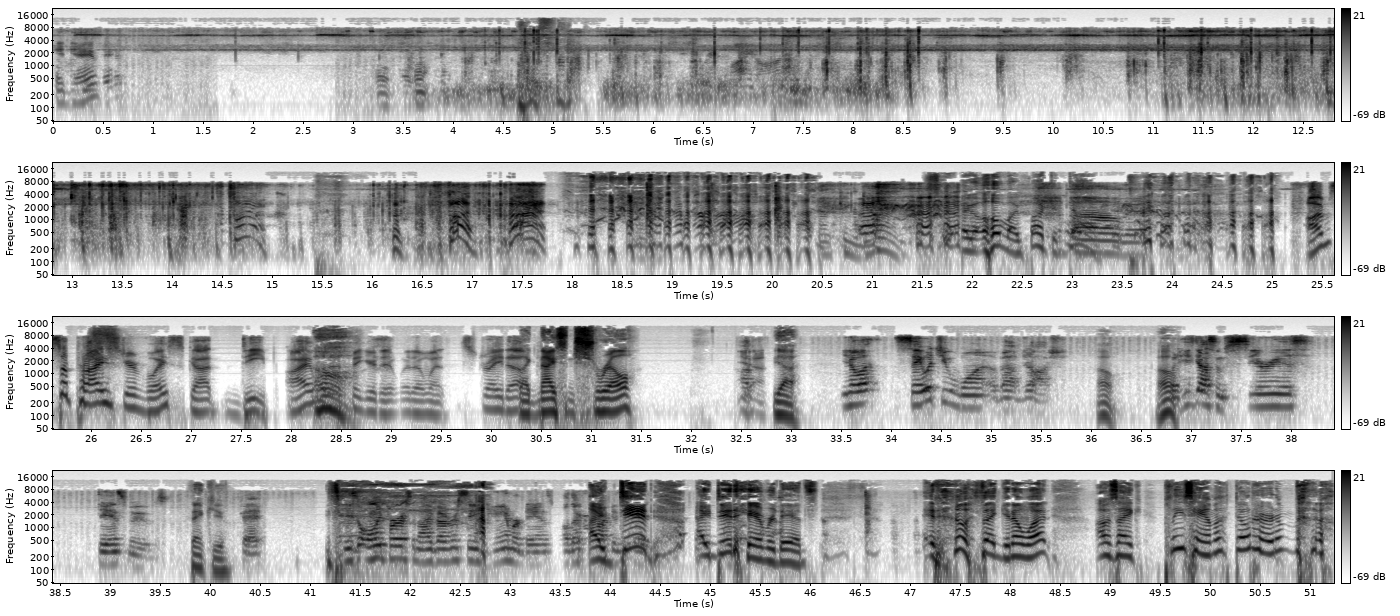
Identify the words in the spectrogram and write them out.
Hey, Dave. Oh, fuck. Fuck! Fuck! Ah! Fucking gun. I go, oh my fucking god. Oh man. I'm surprised your voice got deep. I would have Oh. figured it would have went straight up. Like nice and shrill. Yeah. Uh, yeah. You know what? Say what you want about Josh, Oh. Oh, but he's got some serious dance moves. thank you. Okay. He's the only person I've ever seen hammer dance while they're. I did. dancing. I did hammer dance. And I was like, you know what? I was like, please, Hammer, don't hurt him.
